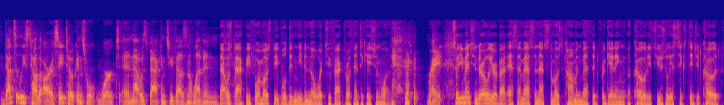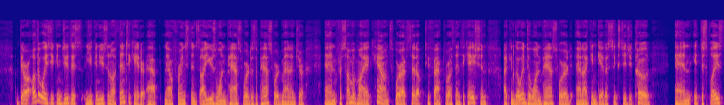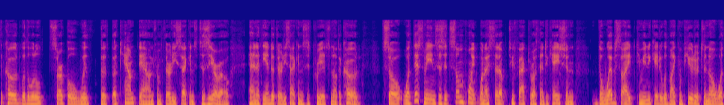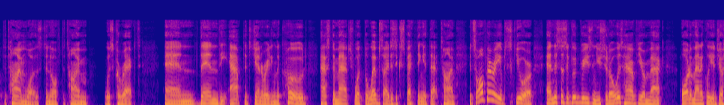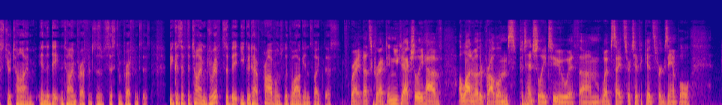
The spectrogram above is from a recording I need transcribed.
That's at least how the RSA tokens were, worked. And that was back in 2011. That was back before most people didn't even know what two factor authentication was. right. So you mentioned earlier about SMS, and that's the most common method for getting a code. It's usually a six digit code. There are other ways you can do this. You can use an authenticator app. Now, for instance, I use 1Password as a password manager. And for some of my accounts where I've set up two factor authentication, I can go into 1Password and I can get a six digit code. And it displays the code with a little circle with the a countdown from 30 seconds to zero. And at the end of 30 seconds, it creates another code. So what this means is at some point when I set up two factor authentication, the website communicated with my computer to know what the time was, to know if the time was correct. And then the app that's generating the code has to match what the website is expecting at that time. It's all very obscure. And this is a good reason you should always have your Mac automatically adjust your time in the date and time preferences of system preferences. Because if the time drifts a bit, you could have problems with logins like this. Right, that's correct. And you could actually have a lot of other problems potentially too with um, website certificates, for example.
